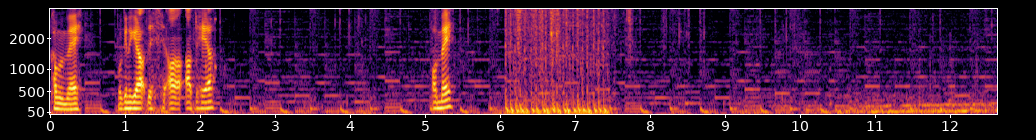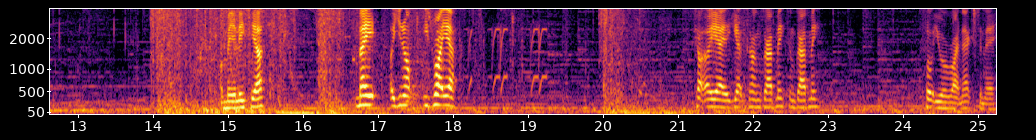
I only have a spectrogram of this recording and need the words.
Come with me. We're gonna go up this uh, up here. On me. On me, Alicia. Mate, are you not? He's right here. Co- Oh yeah, yeah, come grab me, come grab me. I thought you were right next to me.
